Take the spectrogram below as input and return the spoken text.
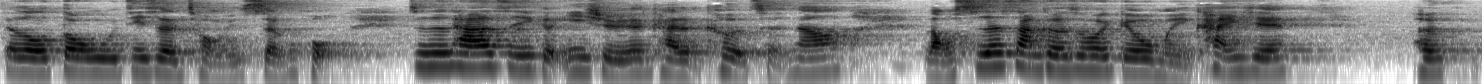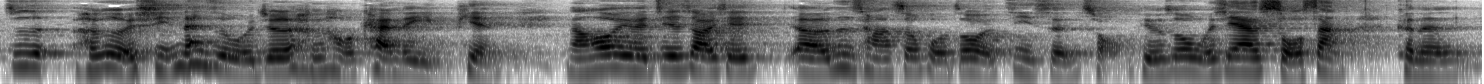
叫做《动物寄生虫与生活》，就是它是一个医学院开的课程，然后老师在上课的时候会给我们看一些很就是很恶心，但是我觉得很好看的影片，然后也会介绍一些呃日常生活中的寄生虫，比如说我现在手上可能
